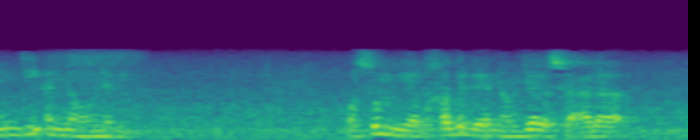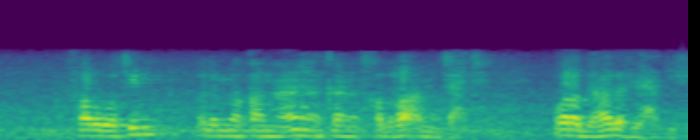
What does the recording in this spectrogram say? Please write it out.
عندي أنه نبي. وسمي الخضر لأنه جلس على فروة فلما قام عنها كانت خضراء من تحته. ورد هذا في حديث.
